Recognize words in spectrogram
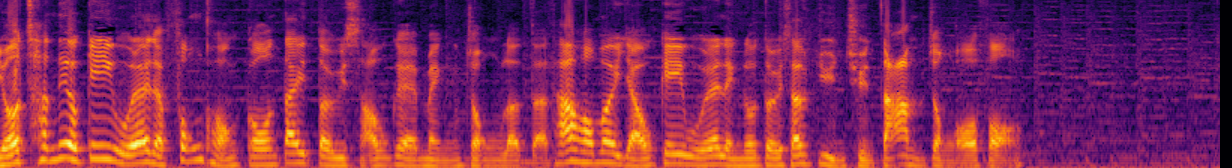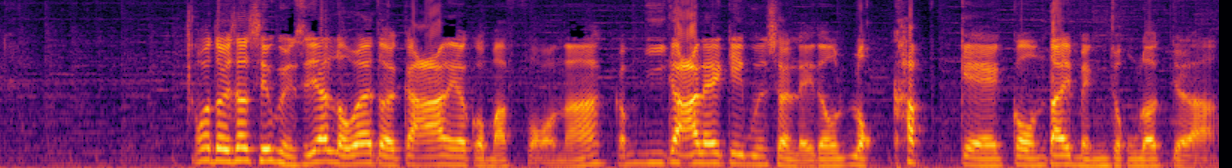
而我趁呢個機會咧就瘋狂降低對手嘅命中率啊，睇下可唔可以有機會咧令到對手完全打唔中我方。我對手小拳士一路咧都係加呢一個物防啊，咁依家咧基本上嚟到六級嘅降低命中率噶啦。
